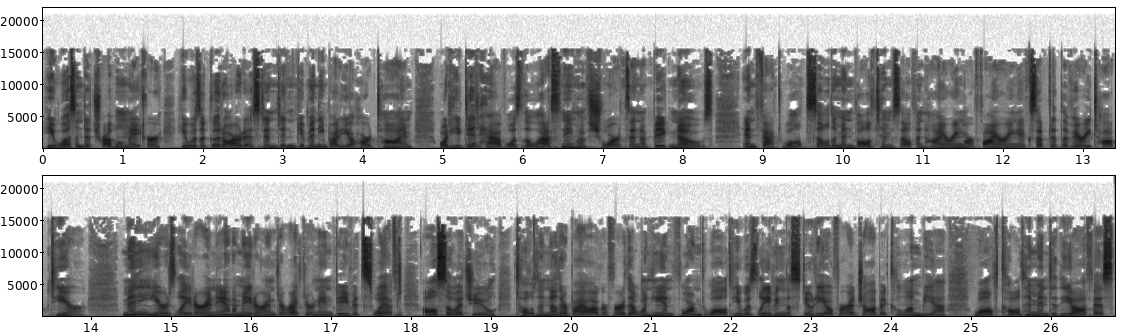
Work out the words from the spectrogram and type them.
He wasn't a troublemaker, he was a good artist and didn't give anybody a hard time. What he did have was the last name of Schwartz and a big nose. In fact, Walt seldom involved himself in hiring or firing except at the very top tier. Many years later, an animator and director named David Swift, also a Jew, told another biographer that when he informed Walt he was leaving the studio for a job at Columbia, Walt called him into the office,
